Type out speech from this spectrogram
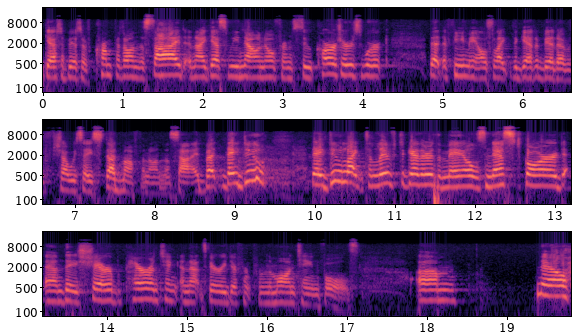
get a bit of crumpet on the side. And I guess we now know from Sue Carter's work that the females like to get a bit of, shall we say, stud muffin on the side. But they do, they do like to live together. The males nest guard and they share parenting, and that's very different from the montane voles. Um, now,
